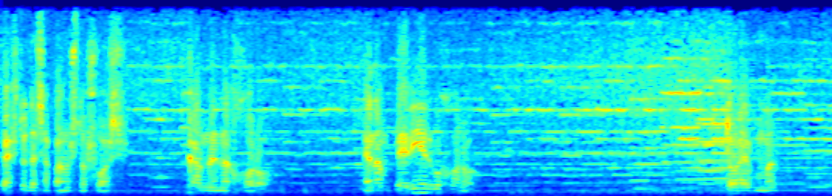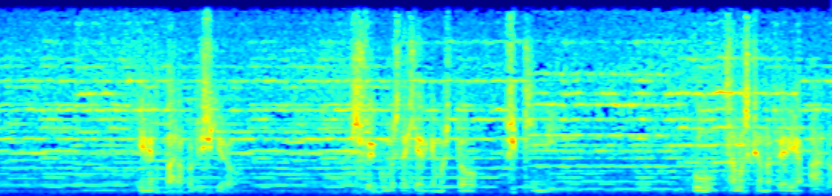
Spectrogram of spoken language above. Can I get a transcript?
Πέφτοντας απάνω στο φως κάνουν ένα χορό. Έναν περίεργο χορό το ρεύμα είναι πάρα πολύ ισχυρό. Σφίγγουμε στα χέρια μας το σκηνή που θα μας ξαναφέρει απάνω.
